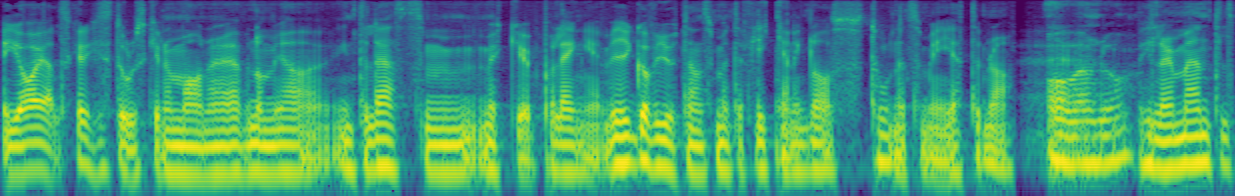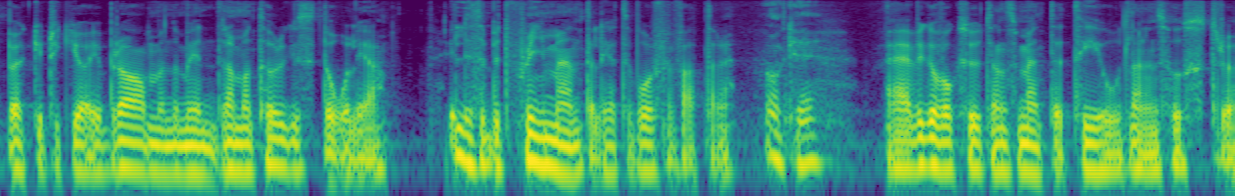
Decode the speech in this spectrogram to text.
Jag älskar historiska romaner även om jag inte läst så mycket på länge. Vi gav ut en som heter Flickan i glastornet som är jättebra. Av vem då? Hilary Mantels böcker tycker jag är bra men de är dramaturgiskt dåliga. Elisabeth Freemantle heter vår författare. Okay. Eh, vi gav också ut en som heter Teodlarens hustru.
